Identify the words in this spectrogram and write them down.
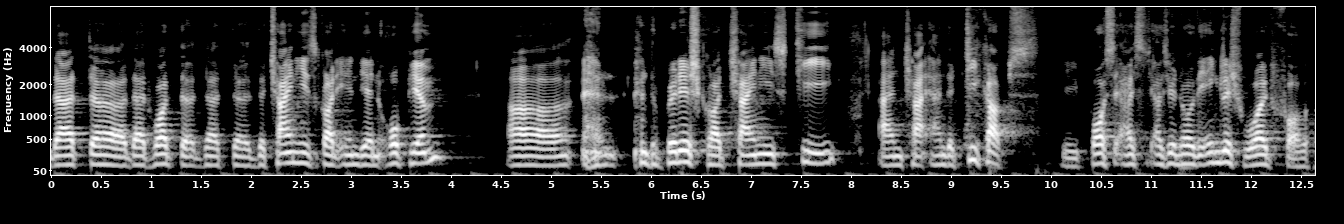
that uh, that what the, that the, the, Chinese got Indian opium, uh, the British got Chinese tea, and and the teacups. The as, as you know, the English word for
